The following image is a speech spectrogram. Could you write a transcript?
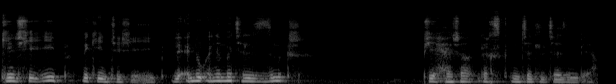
كاين شي عيب؟ ما كاين حتى شي عيب. لأنه أنا ما تلزمكش. بشي حاجة اللي خصك أنت تلتزم بها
